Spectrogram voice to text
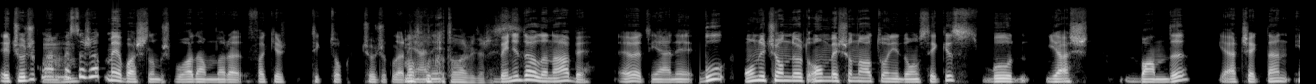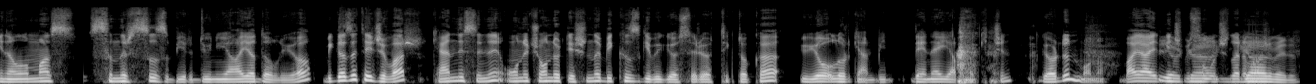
E çocuklar Hı-hı. mesaj atmaya başlamış bu adamlara fakir TikTok çocukları. Nasıl yani, katılabiliriz? Beni de alın abi. Evet yani bu 13, 14, 15, 16, 17, 18 bu yaş bandı gerçekten inanılmaz sınırsız bir dünyaya dalıyor. Bir gazeteci var. Kendisini 13-14 yaşında bir kız gibi gösteriyor TikTok'a üye olurken bir deney yapmak için. Gördün mü onu? Bayağı ilginç Yok, bir sonuçları görmedim. var.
